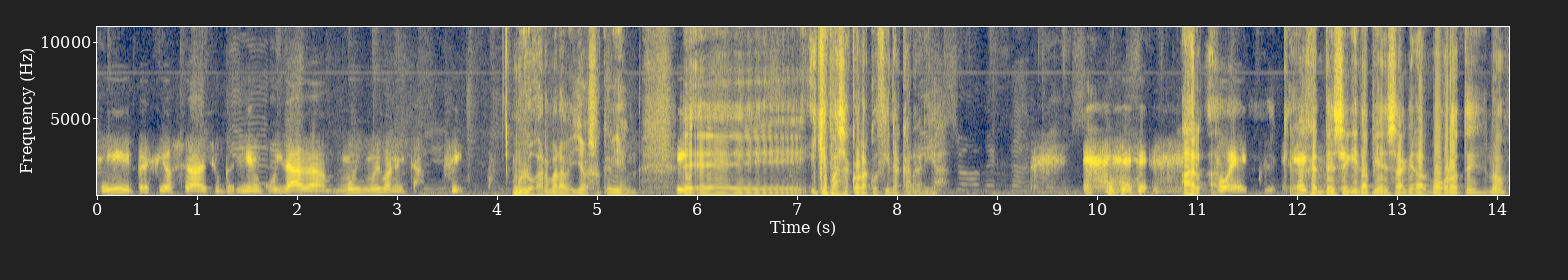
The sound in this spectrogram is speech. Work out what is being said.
Sí, preciosa, súper bien cuidada, muy, muy bonita, sí. Un lugar maravilloso, qué bien. Sí. Eh, eh, ¿Y qué pasa con la cocina canaria? Al- pues, la eh, gente enseguida piensa en el almogrote, ¿no?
